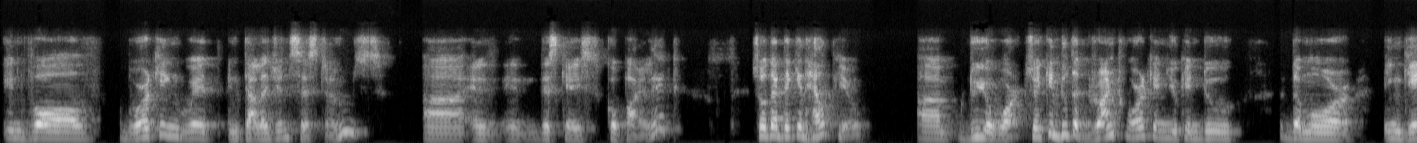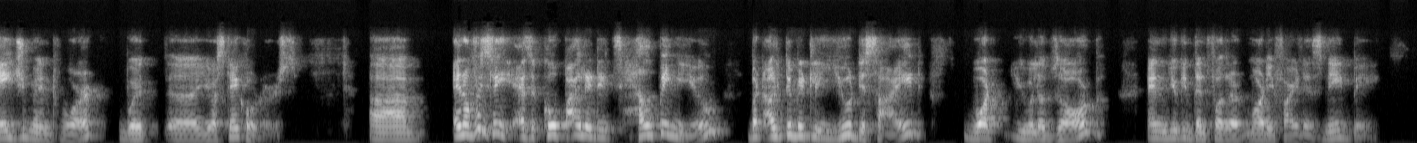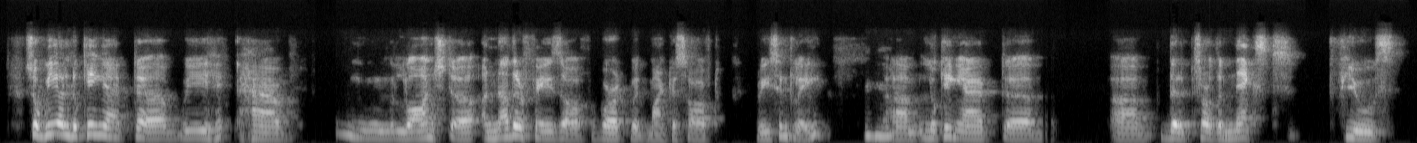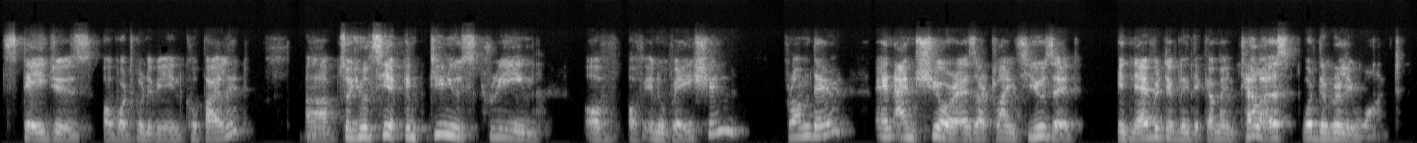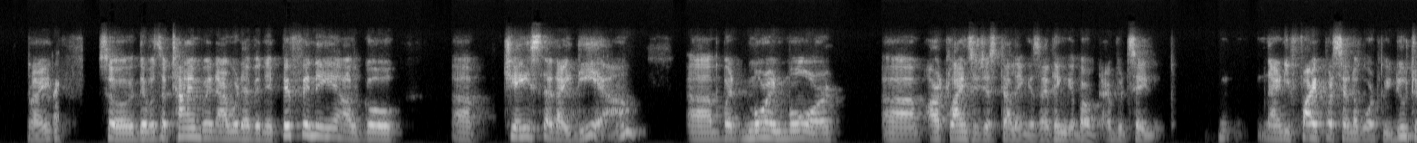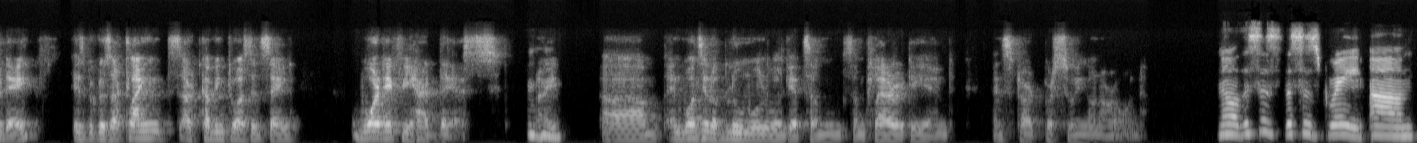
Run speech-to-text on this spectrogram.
involve working with intelligent systems, uh, in, in this case, Copilot, so that they can help you um, do your work. So you can do the grunt work and you can do the more engagement work with uh, your stakeholders. Um, and obviously as a co-pilot it's helping you but ultimately you decide what you will absorb and you can then further modify it as need be so we are looking at uh, we have launched uh, another phase of work with microsoft recently mm-hmm. um, looking at uh, um, the sort of the next few stages of what's going to be in copilot mm-hmm. uh, so you'll see a continuous stream of, of innovation from there. And I'm sure as our clients use it, inevitably they come and tell us what they really want, right? right. So there was a time when I would have an epiphany and I'll go uh, chase that idea. Uh, but more and more, uh, our clients are just telling us, I think about, I would say 95% of what we do today is because our clients are coming to us and saying, what if we had this, mm-hmm. right? um, and once in a blue moon we'll get some some clarity and and start pursuing on our own no this is this is great um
